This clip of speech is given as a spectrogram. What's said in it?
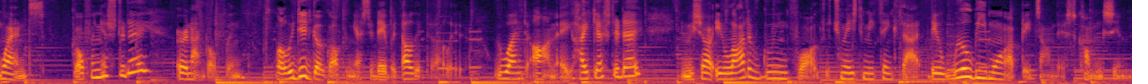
went golfing yesterday. Or not golfing. Well, we did go golfing yesterday, but I'll get to that later. We went on a hike yesterday and we saw a lot of green frogs, which makes me think that there will be more updates on this coming soon.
